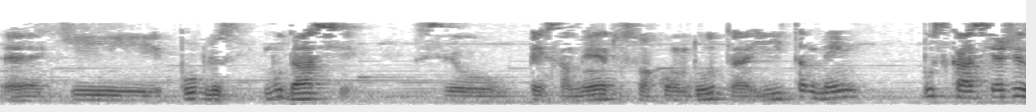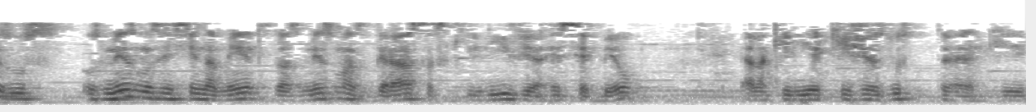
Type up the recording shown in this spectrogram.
é, que Públio mudasse seu pensamento, sua conduta e também buscasse a Jesus. Os mesmos ensinamentos, as mesmas graças que Lívia recebeu, ela queria que Jesus, é, que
